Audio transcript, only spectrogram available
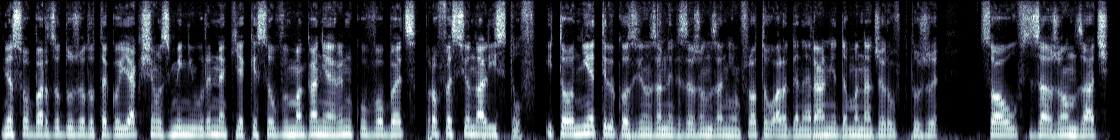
wniosło bardzo dużo do tego, jak się zmienił rynek, jakie są wymagania rynku wobec profesjonalistów. I to nie tylko związanych z zarządzaniem flotą, ale generalnie do menadżerów, którzy chcą zarządzać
